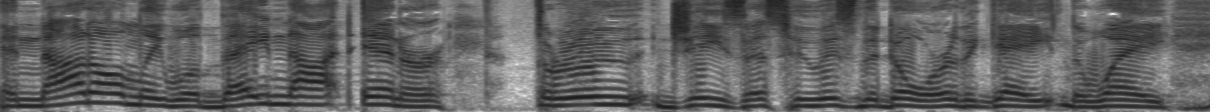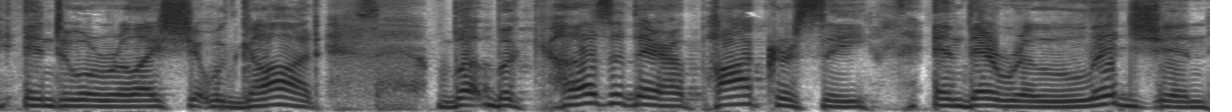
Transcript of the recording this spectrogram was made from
And not only will they not enter, through Jesus, who is the door, the gate, the way into a relationship with God. But because of their hypocrisy and their religion,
